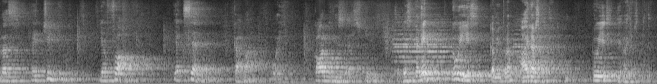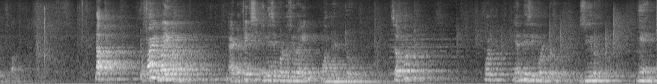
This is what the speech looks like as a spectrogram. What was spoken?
plus h into f of xn comma y. Call me this as 2. So basically 2 is coming from Euler's method. 2 is the Euler's method. Now, find y1, I have to fix n is equal to 0 in 1 and 2. So put, put n is equal to 0 in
